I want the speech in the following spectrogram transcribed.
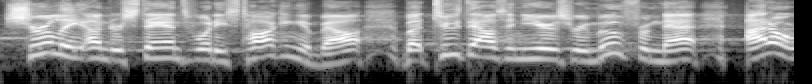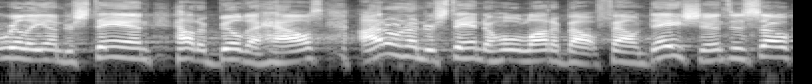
surely understands what he's talking about. But 2,000 years removed from that, I don't really understand how to build a house. I don't understand a whole lot about foundations. And so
